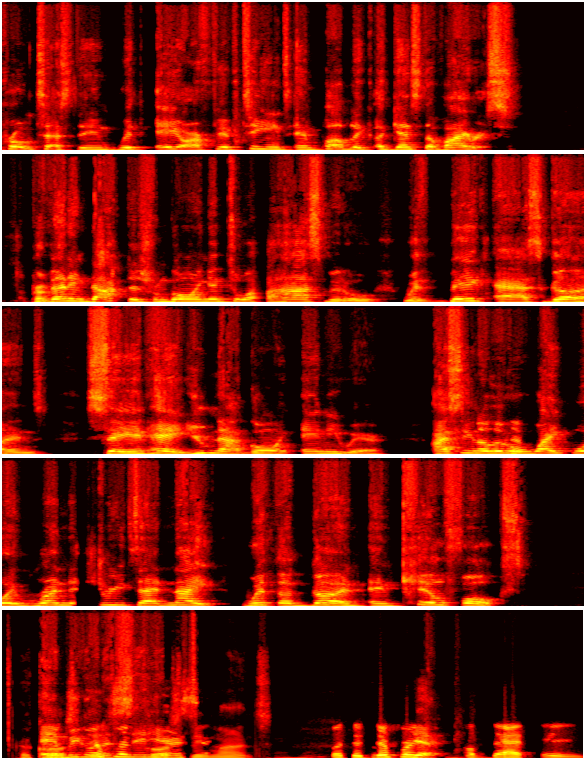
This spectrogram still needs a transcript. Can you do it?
protesting with AR-15s in public against the virus, preventing doctors from going into a hospital with big ass guns, saying, "Hey, you're not going anywhere." I seen a little white boy run the streets at night with a gun and kill folks. Across, we're gonna state- sit here and say- lines. Mm-hmm. But the difference Yeah. of that is,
